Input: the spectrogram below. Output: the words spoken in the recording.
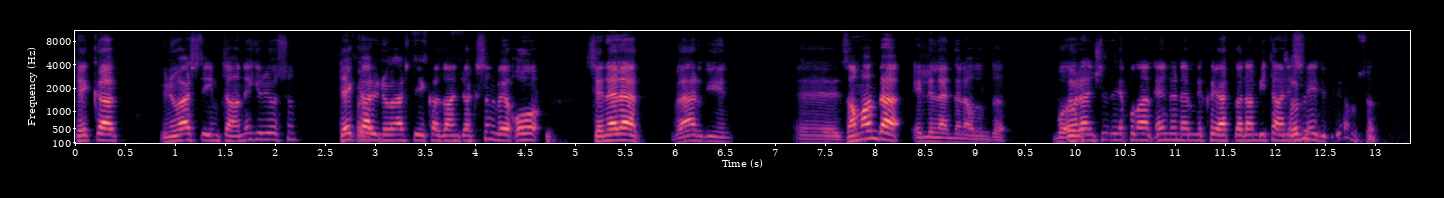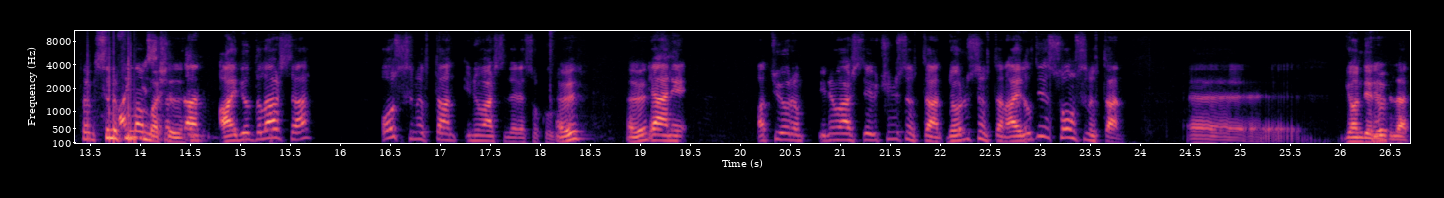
Tekrar üniversite imtihanına giriyorsun. Tekrar üniversiteyi kazanacaksın ve o seneler verdiğin e, zaman da ellerinden alındı. Bu Tabii. öğrencilere yapılan en önemli kıyaklardan bir tanesi Tabii. neydi biliyor musun? Tabii sınıfından Hangi başladı. sınıftan ayrıldılarsa o sınıftan üniversitelere sokuldu. Evet. Evet. Yani atıyorum üniversite 3. sınıftan 4. sınıftan ayrıldı son sınıftan e, gönderildiler.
